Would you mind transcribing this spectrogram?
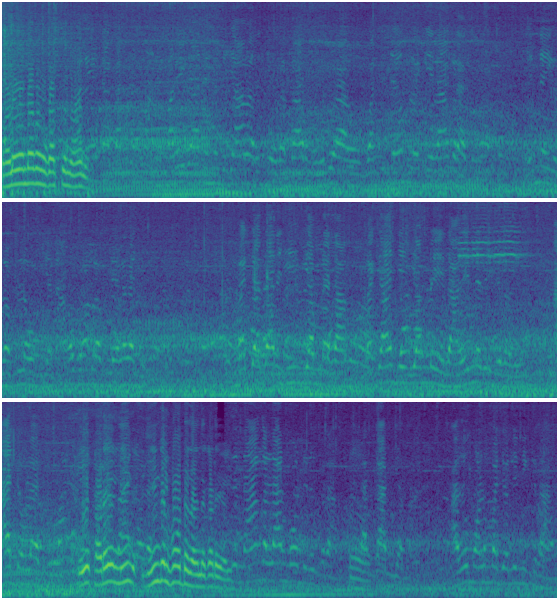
மழை வேண்டாம் கொஞ்சம் கஷ்டம் தான் மழைதான் என்னது வியாபாரம் செய்கிறோம் பாருங்க ஒரு பத்து ஜனங்களுக்கு நாங்களாச்சு என்ன இருக்கிற பிள்ளை ஒட்டியா நாங்கள் பொம்பளை பிள்ளைகளை கண்டிப்போம் வச்சா தானே ஜீவியம்லாம் வச்சா ஜீவியம்லாம் அது என்ன இருக்கிறது ஆட்டு விளையாட்டு இது கடையில் நீங்கள் நீங்கள் போட்டதா இந்த கடைகள் இது நாங்கள்லாம் போட்டு இருக்கிறோம் தற்காலிகமாக அதுவும் முழம்ப சொல்லி நிற்கிறாங்க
